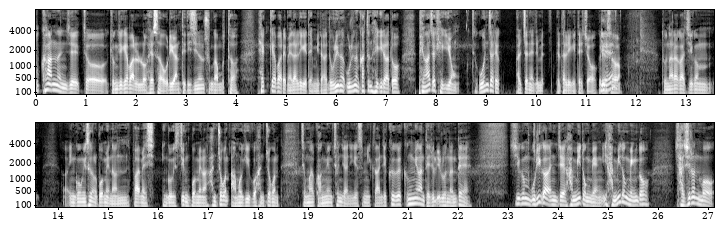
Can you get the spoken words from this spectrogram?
북한은 이제 저 경제 개발로 해서 우리한테 뒤지는 순간부터 핵 개발에 매달리게 됩니다. 근데 우리는 우리는 같은 핵이라도 평화적 핵이용, 즉 원자력 발전에 매달리게 되죠. 그래서 예. 두 나라가 지금 인공위성을 보면은 밤에 인공위성 지금 보면은 한쪽은 암흑이고 한쪽은 정말 광명천지 아니겠습니까? 이제 그 극명한 대조를 이루었는데 지금 우리가 이제 한미 동맹 이 한미 동맹도 사실은 뭐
